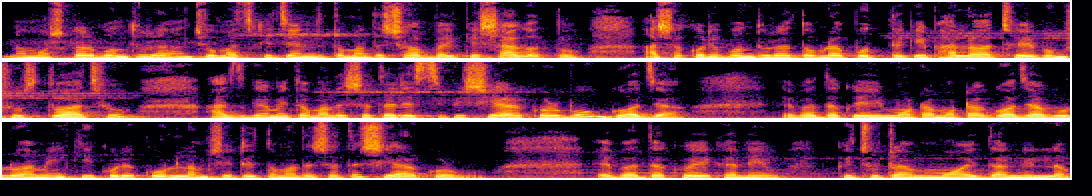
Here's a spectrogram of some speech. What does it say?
নমস্কার বন্ধুরা, জোমাজ কিচেনে তোমাদের সবাইকে স্বাগত। আশা করি বন্ধুরা তোমরা প্রত্যেকেই ভালো আছো এবং সুস্থ আছো। আজকে আমি তোমাদের সাথে রেসিপি শেয়ার করব গজা। এবার দেখো এই মোটা মোটা গজাগুলো আমি কি করে করলাম সেটাই তোমাদের সাথে শেয়ার করব। এবার দেখো এখানে কিছুটা ময়দা নিলাম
